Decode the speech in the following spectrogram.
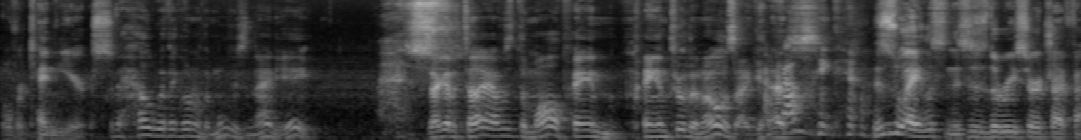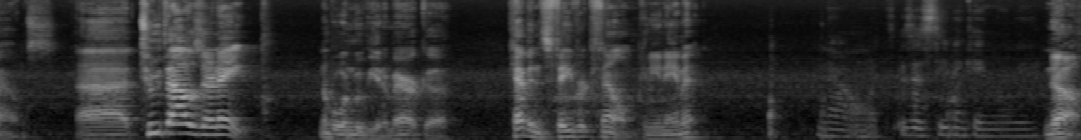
over ten years. Where the hell were they going to the movies in '98? I got to tell you, I was at the mall paying paying through the nose. I guess. like it. This is hey, listen. This is the research I found. Uh, two thousand and eight, number one movie in America. Kevin's favorite film. Can you name it? No, is it a Stephen King movie? No.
